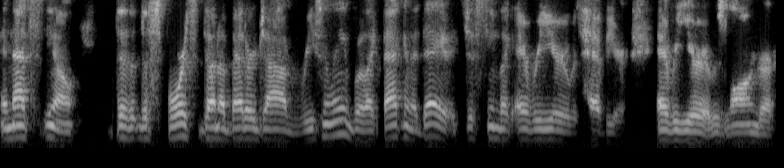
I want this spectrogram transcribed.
and that's you know the the sport's done a better job recently but like back in the day it just seemed like every year it was heavier every year it was longer.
